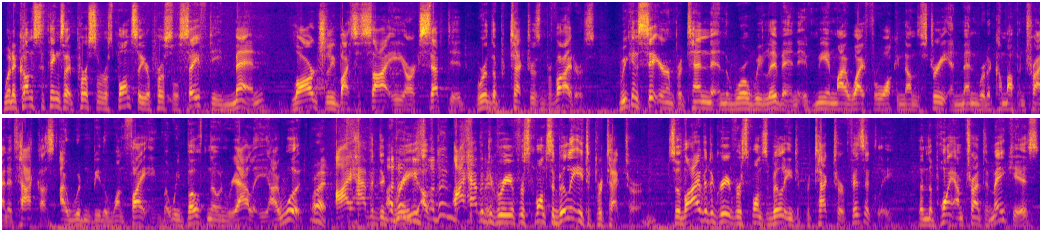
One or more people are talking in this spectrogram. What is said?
when it comes to things like personal responsibility or personal safety, men, largely by society, are accepted. We're the protectors and providers. We can sit here and pretend that in the world we live in, if me and my wife were walking down the street and men were to come up and try and attack us, I wouldn't be the one fighting. But we both know in reality I would. Right. I have a I degree I of don't I have a degree of responsibility to protect her. So if I have a degree of responsibility to protect her physically, then the point I'm trying to make is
